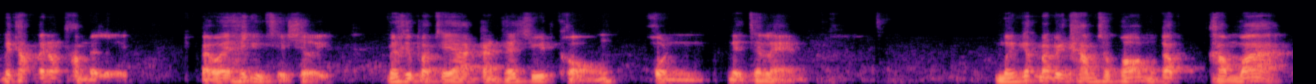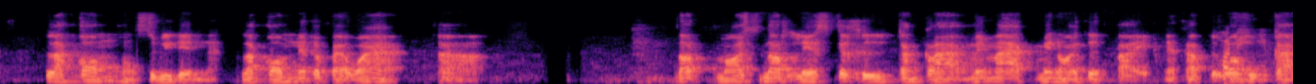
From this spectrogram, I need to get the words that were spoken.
ไม่ทำไม่ต้องทำอะไรเลย แปลว่าให้อยู่เฉยๆมันคือปรัชญาการใช้ชีวิตของคนเนเธอร์แลนด์เหมือนกับมันเป็นคำเฉพาะเหมือนกับคำว่า lagom ของสวีเดนน่ะ lagom เนี่ยก็แปลว่าอ่า not much not less ก็คือกลางๆ ไม่มากไม่น้อยเกินไปนะครับ หรือว่า hygge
